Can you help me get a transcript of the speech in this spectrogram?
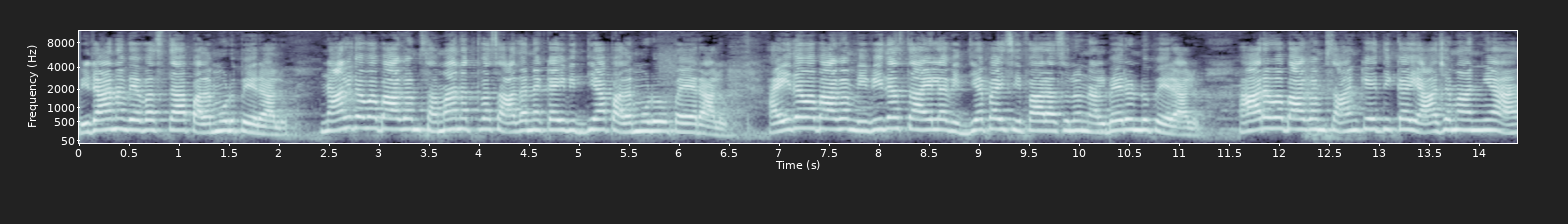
విధాన వ్యవస్థ పదమూడు పేరాలు. నాలుగవ భాగం సమానత్వ సాధనకై విద్య పదమూడు పేరాలు. ఐదవ భాగం వివిధ స్థాయిల విద్యపై సిఫారసులు నలభై రెండు పేరాలు. ఆరవ భాగం సాంకేతిక యాజమాన్య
